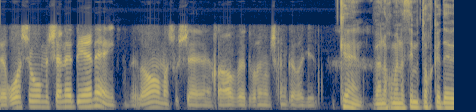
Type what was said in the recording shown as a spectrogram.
אירוע שהוא משנה DNA, זה לא משהו שאחריו דברים ממשיכים כרגיל. כן, ואנחנו מנסים תוך כדי,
